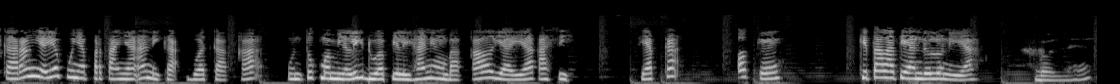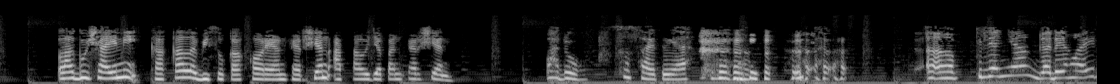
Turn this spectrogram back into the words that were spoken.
Sekarang Yaya punya pertanyaan nih kak, buat kakak untuk memilih dua pilihan yang bakal Yaya kasih. Siap, Kak? Oke. Okay. Kita latihan dulu nih ya. Boleh. Lagu Shiny, kakak lebih suka Korean version atau Japan version? Waduh, susah itu ya. uh, pilihannya nggak ada yang lain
